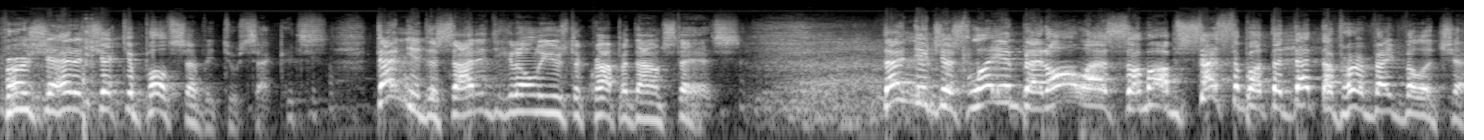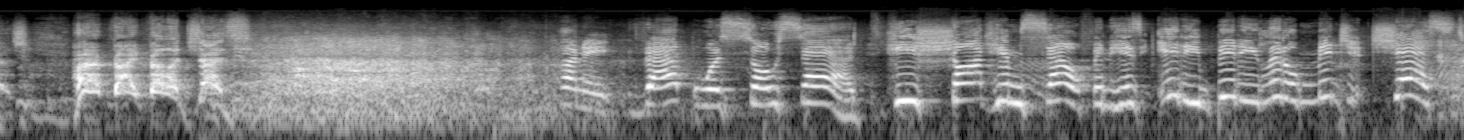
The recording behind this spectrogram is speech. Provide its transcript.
First, you had to check your pulse every two seconds. Then you decided you could only use the crapper downstairs. Then you just lay in bed all last summer, obsessed about the death of Hervé Villechaize. Hervé Villechaize! Honey, that was so sad. He shot himself in his itty bitty little midget chest.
